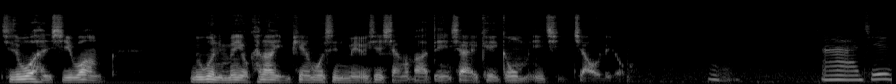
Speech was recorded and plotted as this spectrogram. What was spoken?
其实我很希望，如果你们有看到影片，或是你们有一些想法，等一下也可以跟我们一起交流。嗯啊，其实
